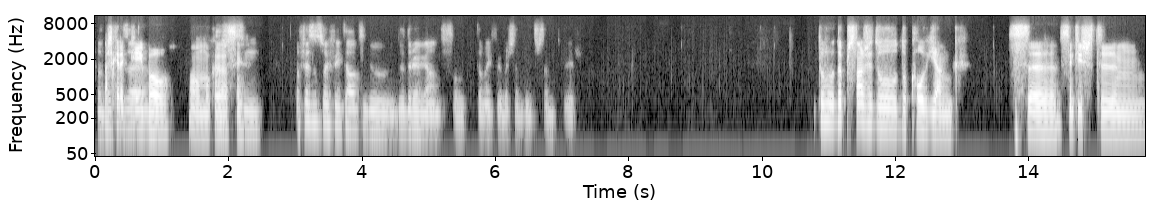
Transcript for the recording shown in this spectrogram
Pronto, Acho que era a- Cable ou uma coisa Acho assim. Sim. Ele fez a sua fatality do, do dragão de fogo. Também foi bastante interessante de ver. Do, da personagem do, do Cole Young, se sentiste hum,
